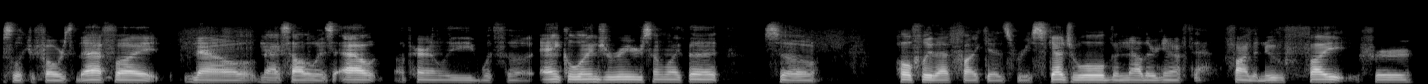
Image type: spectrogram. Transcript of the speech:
Was looking forward to that fight. Now Max Holloway's out, apparently with an ankle injury or something like that. So hopefully that fight gets rescheduled, and now they're gonna have to find a new fight for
